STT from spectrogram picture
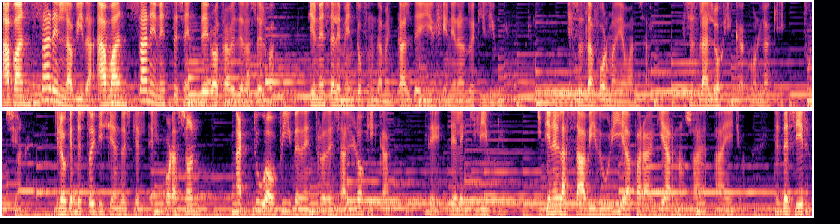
avanzar en la vida, avanzar en este sendero a través de la selva, tiene ese elemento fundamental de ir generando equilibrio. Esa es la forma de avanzar. Esa es la lógica con la que funciona. Y lo que te estoy diciendo es que el, corazón actúa o vive dentro de esa lógica del equilibrio y tiene la sabiduría para guiarnos a, a ello. Es decir,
